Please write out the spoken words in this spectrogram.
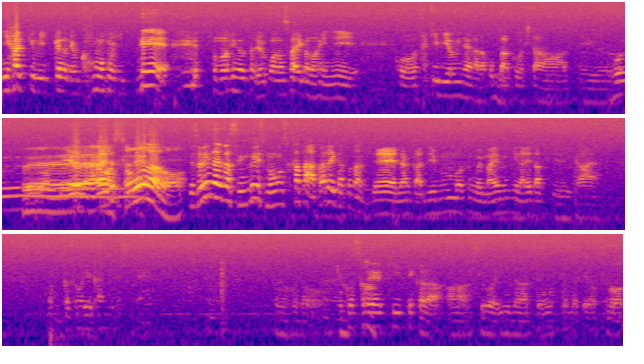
2 泊3日の旅行も行ってその日の旅行の最後の日にこう焚き火を見ながら告白をしたっていう、へーそうなのでそれなん。かすごいその方明るい方なん。でなん。か自分もすごい前向きになれたっていうかなん。かそういう感じですねなるほど結構それ聞いてからああすごいいいなって思ったん。だけどその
